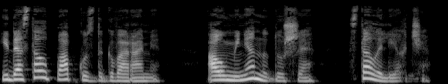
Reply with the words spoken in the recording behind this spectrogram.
и достал папку с договорами. А у меня на душе стало легче.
